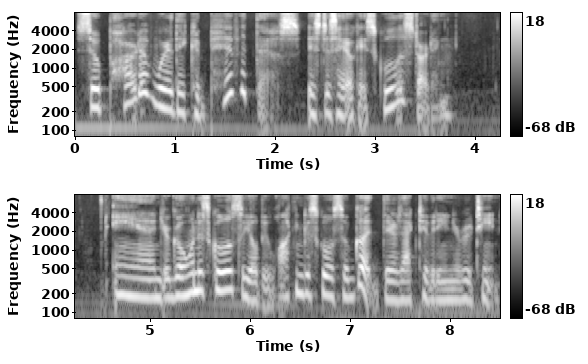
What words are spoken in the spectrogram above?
So, part of where they could pivot this is to say, okay, school is starting and you're going to school, so you'll be walking to school, so good, there's activity in your routine.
